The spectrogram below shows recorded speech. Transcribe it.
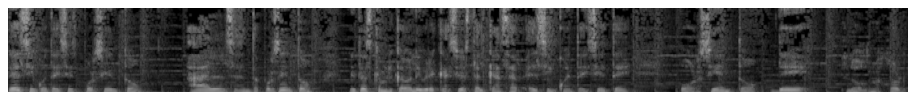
del 56% al 60%, mientras que Mercado Libre creció hasta alcanzar el 57% de los mejores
